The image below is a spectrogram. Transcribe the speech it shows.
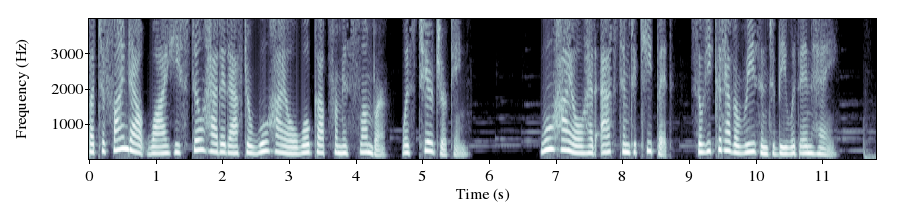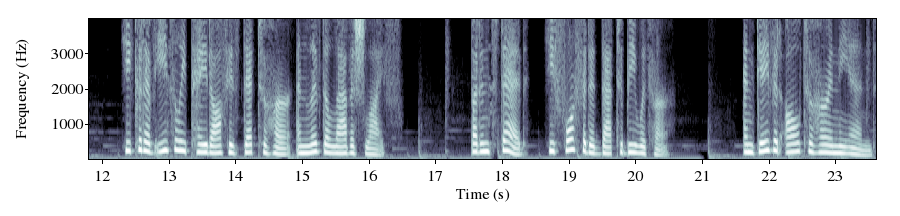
But to find out why he still had it after Woo Hyol woke up from his slumber, was tear-jerking. Woo Hyol had asked him to keep it, so he could have a reason to be with In Hae. He could have easily paid off his debt to her and lived a lavish life. But instead, he forfeited that to be with her and gave it all to her in the end.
